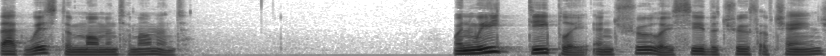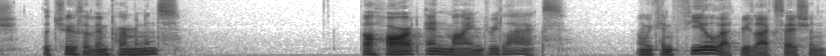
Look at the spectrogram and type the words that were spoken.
that wisdom moment to moment. When we deeply and truly see the truth of change, the truth of impermanence, the heart and mind relax. And we can feel that relaxation.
